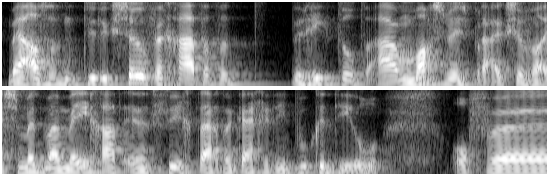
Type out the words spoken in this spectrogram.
Maar ja, als het natuurlijk zo ver gaat dat het riekt tot aan machtsmisbruik. Zo van, als je met mij meegaat in het vliegtuig, dan krijg je die boekendeal. Of uh,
